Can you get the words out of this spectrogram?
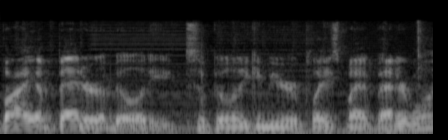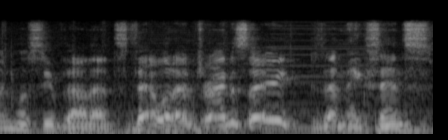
by a better ability. This ability can be replaced by a better one? Let's see if that, that's... That what I'm trying to say? Does that make sense?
